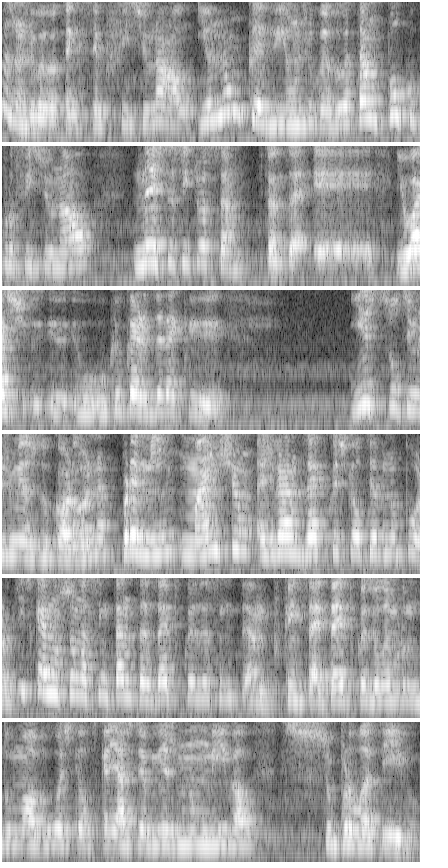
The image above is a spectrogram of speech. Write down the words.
mas um jogador tem que ser profissional. E eu nunca vi um jogador tão pouco profissional nesta situação. Portanto, é, é, eu acho. Eu, o que eu quero dizer é que estes últimos meses do Corona, para mim, mancham as grandes épocas que ele teve no Porto. E se calhar não são assim tantas épocas assim tanto, porque em sete épocas eu lembro-me de uma ou duas que ele se calhar esteve mesmo num nível superlativo.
